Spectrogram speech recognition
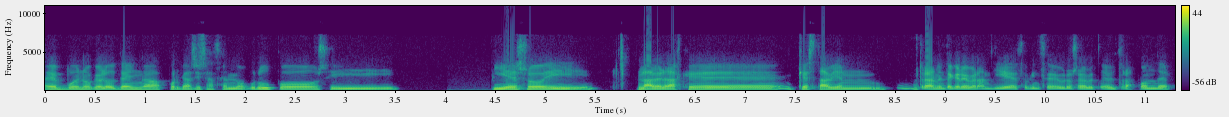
es bueno que lo tengas porque así se hacen los grupos y, y eso. Y la verdad es que, está bien, realmente creo que eran 10 o 15 euros el, transponder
